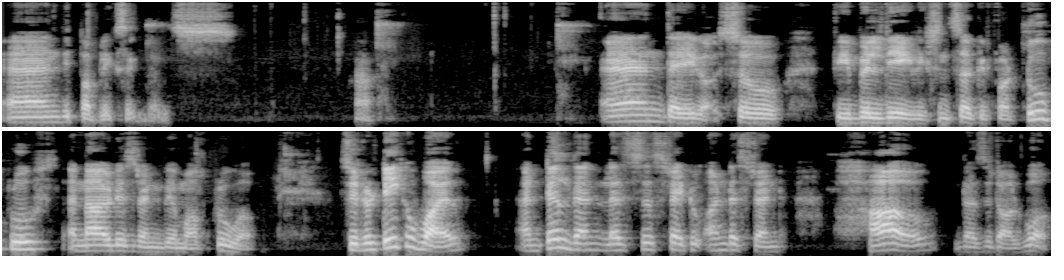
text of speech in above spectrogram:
and the public signals. Ah. And there you go. So we build the aggregation circuit for two proofs and now it is running the mock prover. So it will take a while. Until then, let's just try to understand how does it all work.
